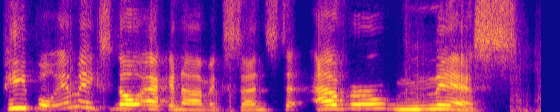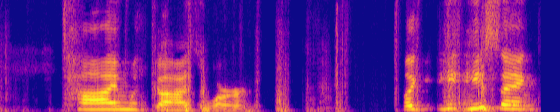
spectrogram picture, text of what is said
people, it makes no economic sense to ever miss time with God's word. Like he, he's saying,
